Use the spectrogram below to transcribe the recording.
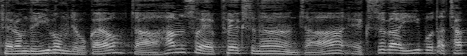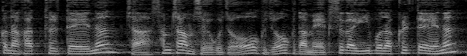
자, 여러분들 2번 문제 볼까요? 자, 함수 fx는, 자, x가 2보다 작거나 같을 때에는, 자, 3차 함수 요거죠. 그죠? 그 다음에 x가 2보다 클 때에는,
